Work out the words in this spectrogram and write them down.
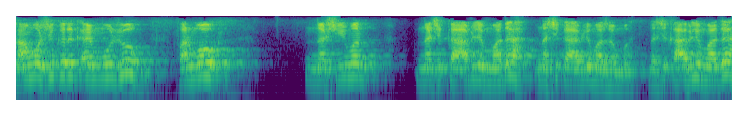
خاموشی کر ام موجوب۔ فرمو، نشیمن نہ قابل مدہ نہ قابل مذمت۔ نہ قابل مدہ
